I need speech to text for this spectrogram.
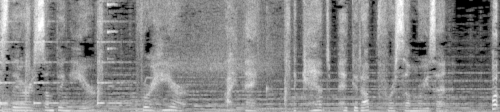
Is there something here? Over here, I think. I can't pick it up for some reason. But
